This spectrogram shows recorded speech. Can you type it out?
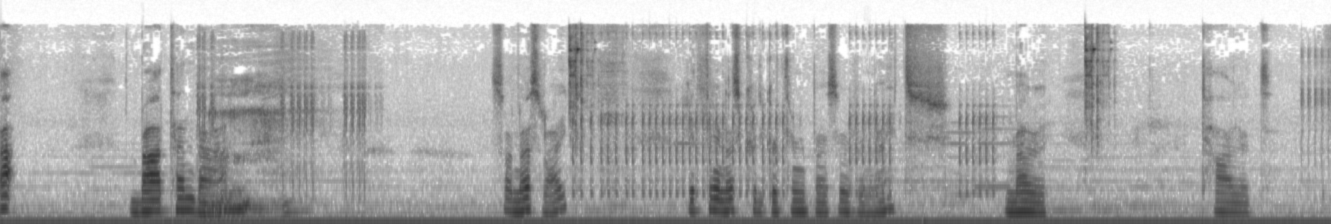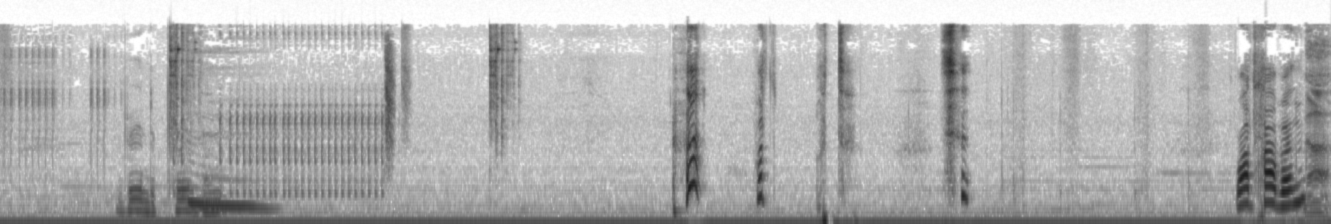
Ah, bartender. So nice, right? You think this could go through by overnight? Mary tired. We're in the prison. Hmm. What? What? what happened? Nah.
